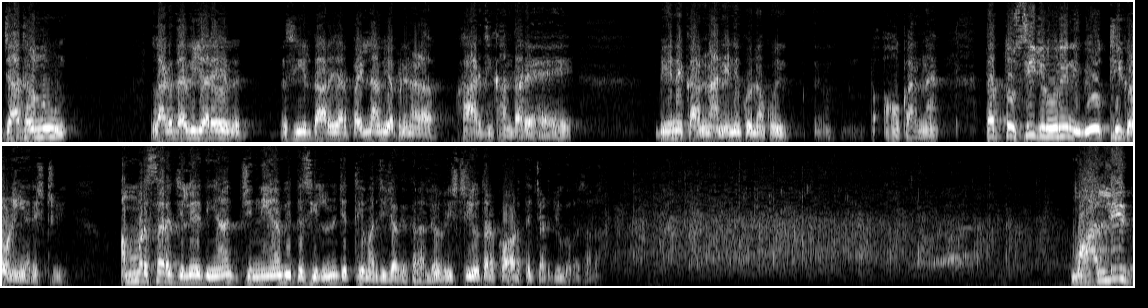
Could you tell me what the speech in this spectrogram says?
ਜਾਂ ਤੁਹਾਨੂੰ ਲੱਗਦਾ ਵੀ ਯਾਰ ਇਹ ਤਹਿਸੀਲਦਾਰ ਯਾਰ ਪਹਿਲਾਂ ਵੀ ਆਪਣੇ ਨਾਲ ਖਾਰਜੀ ਖਾਂਦਾ ਰਿਹਾ ਹੈ ਇਹ, ਵੀ ਇਹਨੇ ਕਰਨਾ ਨਹੀਂ, ਇਹਨੇ ਕੋਈ ਨਾ ਕੋਈ ਉਹ ਕਰਨਾ ਤਾਂ ਤੁਸੀਂ ਜ਼ਰੂਰੀ ਨਹੀਂ ਵੀ ਉੱਥੇ ਕਰਾਉਣੀ ਹੈ ਰਜਿਸਟਰੀ। ਅੰਮ੍ਰਿਤਸਰ ਜ਼ਿਲ੍ਹੇ ਦੀਆਂ ਜਿੰਨੀਆਂ ਵੀ ਤਹਿਸੀਲਾਂ ਨੇ, ਜਿੱਥੇ ਮਰਜ਼ੀ ਜਾ ਕੇ ਕਰਾ ਲਿਓ, ਰਜਿਸਟਰੀ ਉਹਦਾ ਰਿਕਾਰਡ ਤੇ ਚੜ ਜਾਊਗਾ ਸਾਰਾ। ਮੁਹਾਲੀ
